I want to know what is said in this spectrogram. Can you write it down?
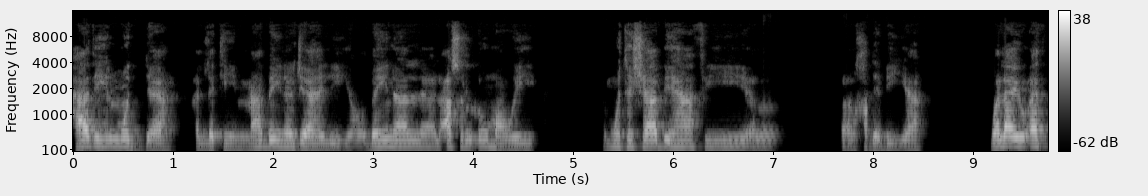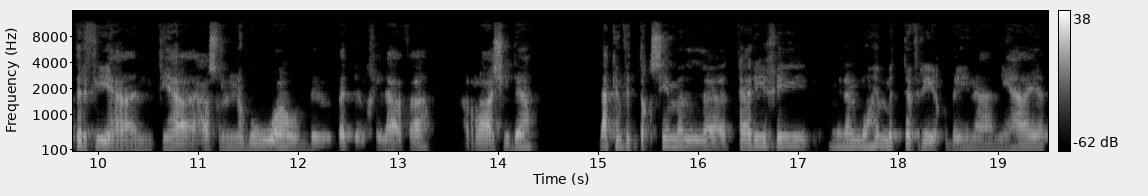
هذه المدة التي ما بين الجاهلية وبين العصر الأموي متشابهة في الخدبية ولا يؤثر فيها انتهاء عصر النبوة وبدء الخلافة الراشدة. لكن في التقسيم التاريخي من المهم التفريق بين نهاية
